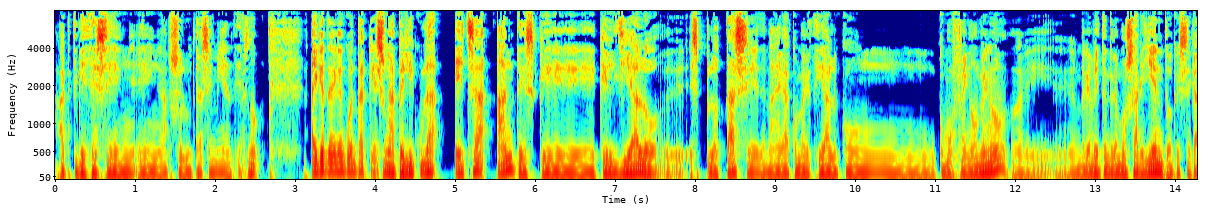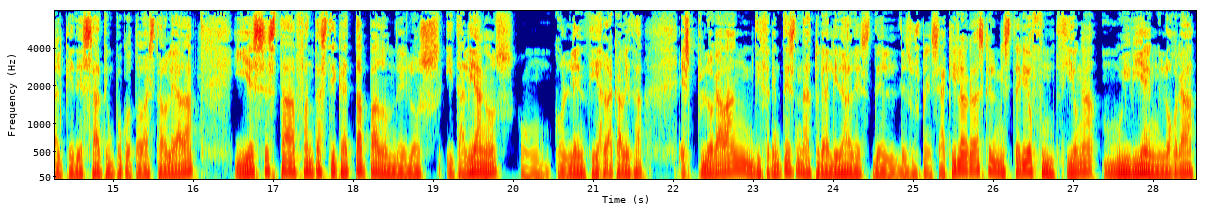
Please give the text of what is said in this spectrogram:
actrices en, en absolutas eminencias, ¿no? Hay que tener en cuenta que es una película hecha antes que, que el giallo eh, explotase de manera comercial con, como fenómeno. En breve tendremos Argento, que será el que desate un poco toda esta oleada. Y es esta fantástica etapa donde los italianos, con, con Lenzi a la cabeza, exploraban diferentes naturalidades del, del suspense. Aquí la verdad es que el misterio funciona muy bien, logra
